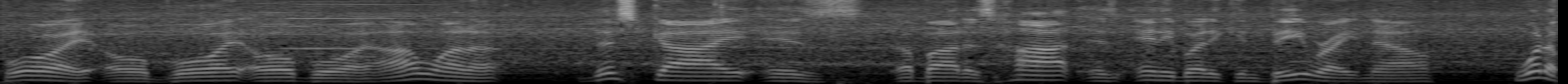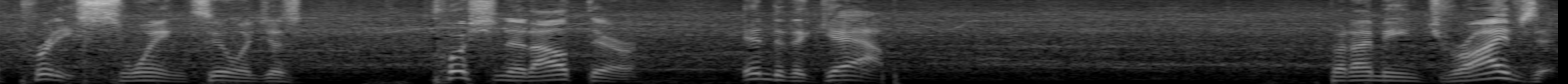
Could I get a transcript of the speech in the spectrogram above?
Boy, oh boy, oh boy. I want to. This guy is about as hot as anybody can be right now. What a pretty swing, too, and just pushing it out there into the gap. But I mean, drives it.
